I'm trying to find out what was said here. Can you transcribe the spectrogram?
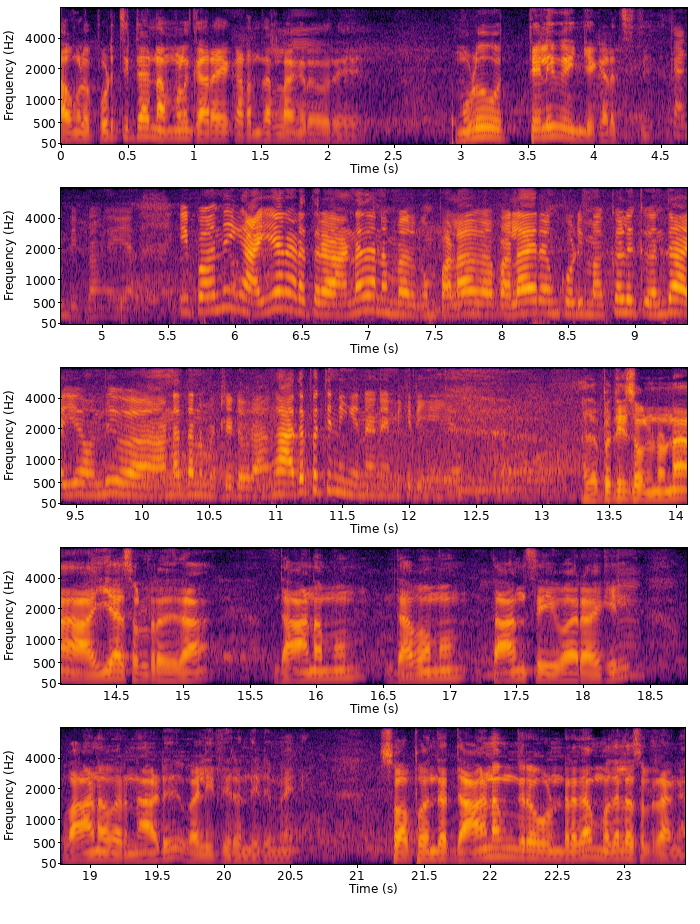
அவங்கள பிடிச்சிட்டா நம்மளும் கரையை கடந்துடலாங்கிற ஒரு முழு தெளிவு இங்கே கிடச்சிது. கண்டிப்பாங்க ஐயா. இப்போ வந்து இங்கே ஐயா நடத்துகிற அன்னதானம் இருக்கும். பல பலாயிரம் கோடி மக்களுக்கு வந்து ஐயா வந்து அன்னதானம் விட்டுட்டு வராங்க. அதை பற்றி நீங்கள் என்ன நினைக்கிறீங்க ஐயா? அதை பற்றி சொல்லணுன்னா ஐயா சொல்கிறது தான். தானமும் தவமும் தான் செய்வாராகில் வானவர் நாடு வழி திறந்திடுமே. ஸோ அப்போ இந்த தானம்ங்கிற ஒன்றை தான் முதல்ல சொல்கிறாங்க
